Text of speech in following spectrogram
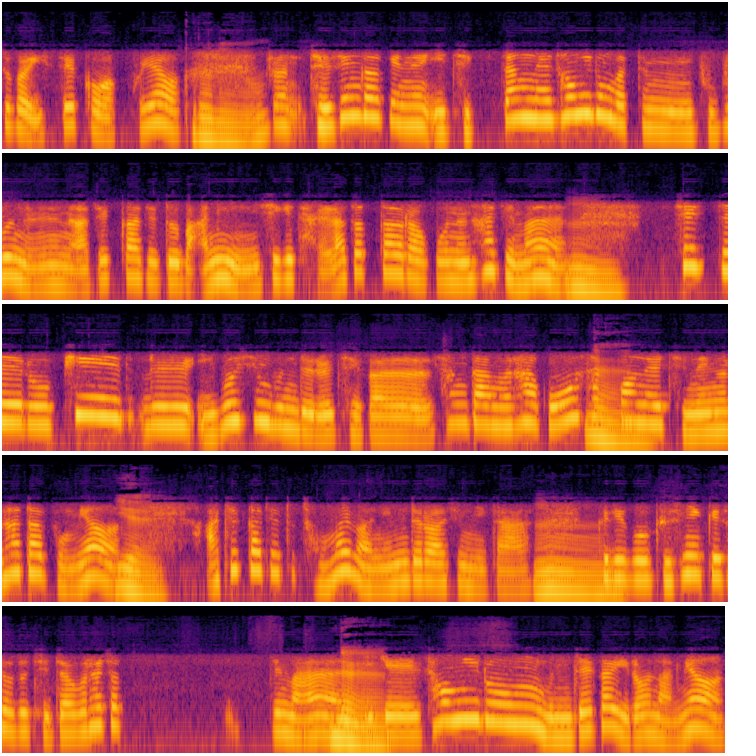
수가 있을 것 같고요. 그러네요. 그런 제 생각에는 이 직장 내 성희롱 같은 부분은 아직까지도 많이 인식이 달라졌다 라고는 하지만 음. 실제로 피해를 입으신 분들을 제가 상담을 하고 네. 사건을 진행을 하다 보면 예. 아직까지도 정말 많이 힘들어하십니다. 음. 그리고 교수님께서도 지적을 하셨 지만 네. 이게 성희롱 문제가 일어나면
